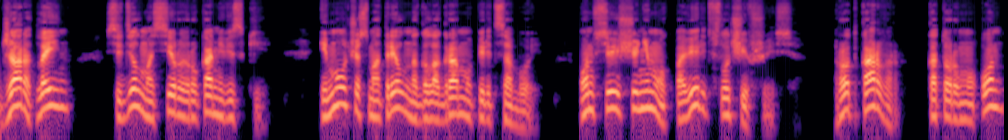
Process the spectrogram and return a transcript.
Джаред Лейн сидел, массируя руками виски и молча смотрел на голограмму перед собой. Он все еще не мог поверить в случившееся. Род Карвар, которому он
